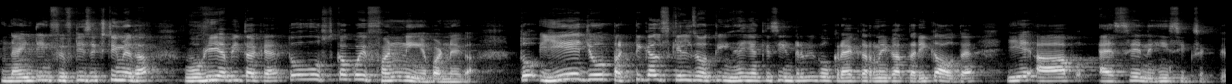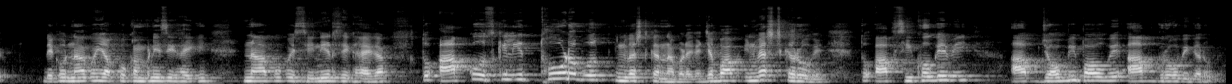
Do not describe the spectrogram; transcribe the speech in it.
1950-60 में था वही अभी तक है। तो उसका कोई फंड नहीं है पढ़ने का। तो ये जो प्रैक्टिकल स्किल्स होती हैं या किसी इंटरव्यू को क्रैक करने का तरीका होता है, ये आप ऐसे नहीं सीख सकते हो। देखो, ना कोई आपको कंपनी सिखाएगी, ना आपको कोई सीनियर सिखाएगा तो आपको उसके लिए थोड़ा बहुत इन्वेस्ट करना पड़ेगा। जब आप इन्वेस्ट करोगे तो आप सीखोगे भी, आप जॉब भी पाओगे, आप ग्रो भी करोगे।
